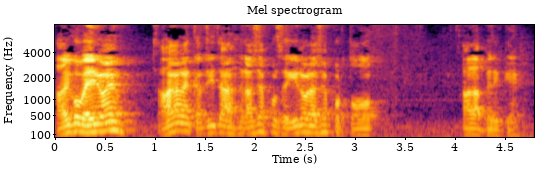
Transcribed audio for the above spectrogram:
Algo bello, ¿eh? Háganle casita. Gracias por seguirnos, gracias por todo. A la perique.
